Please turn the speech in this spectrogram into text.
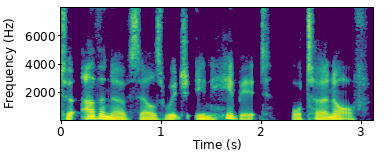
to other nerve cells which inhibit or turn off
